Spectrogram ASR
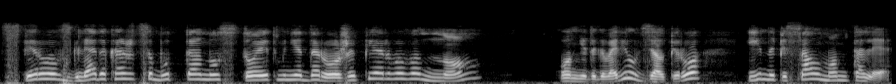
«С первого взгляда кажется, будто оно стоит мне дороже первого, но...» Он не договорил, взял перо и написал Монтале.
